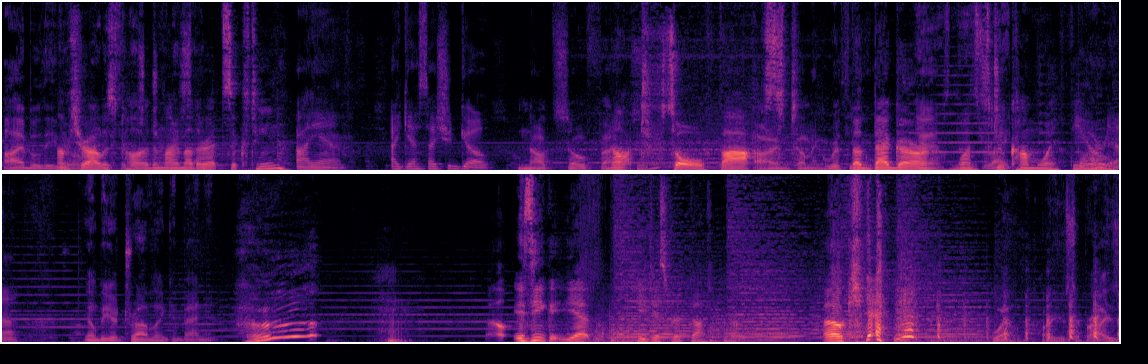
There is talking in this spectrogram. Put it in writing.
I believe I'm sure I was taller than my mother at 16. I am. I guess I should go. Not so fast. Not so fast. I'm fast. coming with The you. beggar Yes, that's wants to right. come with you. Barda? He'll be your traveling companion. Huh? Oh, is he? g- Yep, he just ripped off. Okay, Well, are you surprised?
